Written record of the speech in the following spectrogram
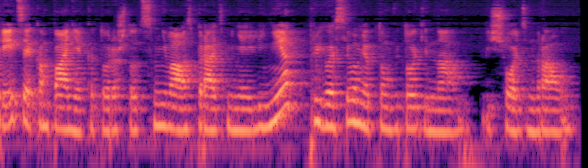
Третья компания, которая что-то сомневалась, брать меня или нет, пригласила меня потом в итоге на еще один раунд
